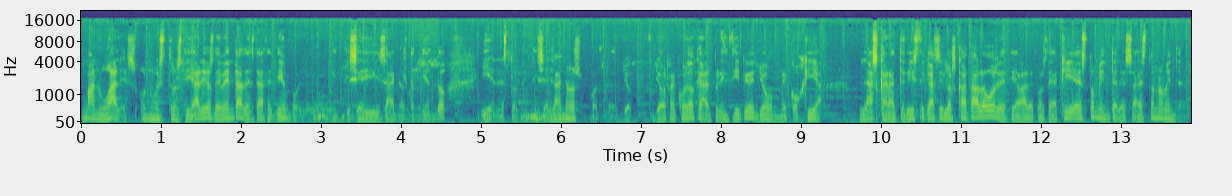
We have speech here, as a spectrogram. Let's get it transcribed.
manuales o nuestros diarios de venta desde hace tiempo. Yo llevo 26 años vendiendo y en estos 26 años, pues yo, yo recuerdo que al principio yo me cogía las características y los catálogos y decía, vale, pues de aquí esto me interesa, esto no me interesa,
